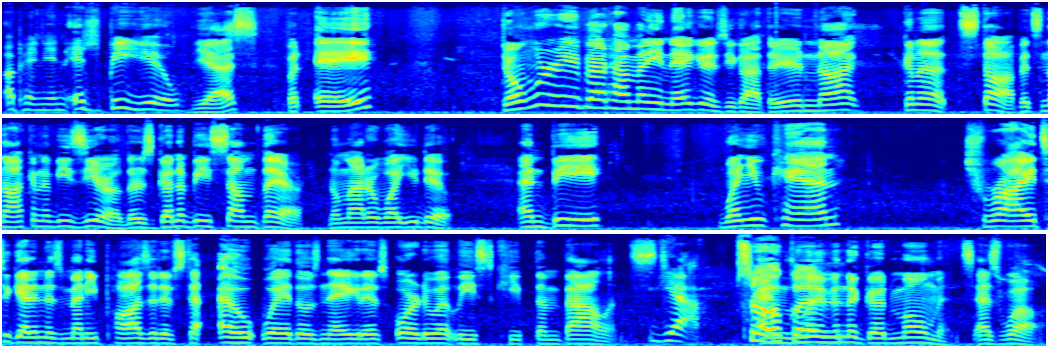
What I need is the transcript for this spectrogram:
opinion. It's be you. yes, but A, don't worry about how many negatives you got there. You're not gonna stop. It's not gonna be zero. There's gonna be some there, no matter what you do. And B, when you can, try to get in as many positives to outweigh those negatives or to at least keep them balanced. Yeah. so and Oakland, live in the good moments as well.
